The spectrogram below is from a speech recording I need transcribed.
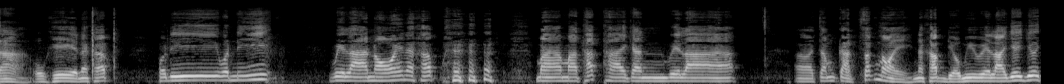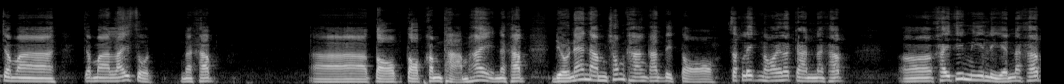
จ้าโอเคนะครับ พอดีวันนี้เวลาน้อยนะครับ มามาทักทายกันเวลาจำกัดสักหน่อยนะครับ เดี๋ยวมีเวลาเยอะๆจะมาจะมาไลฟ์สดนะครับอตอบตอบคำถามให้นะครับ เดี๋ยวแนะนำช่องทางการติดต่อสักเล็กน้อยแล้วกันนะครับใครที่มีเหรียญนะครับ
